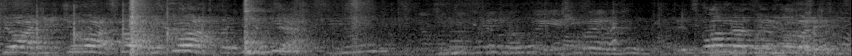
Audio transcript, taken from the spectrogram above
Все, ничего, все, лицом садимся. Лицом развернулись.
